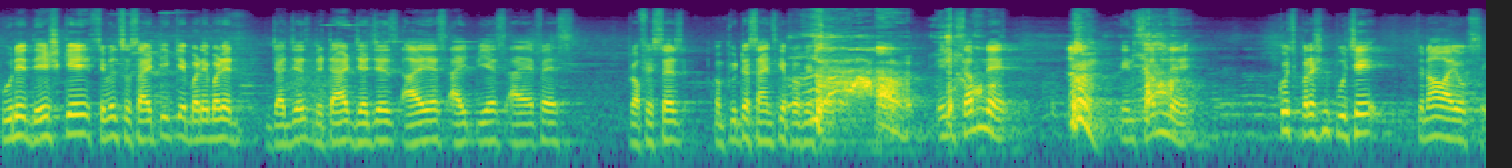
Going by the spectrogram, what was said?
पूरे देश के सिविल सोसाइटी के बड़े बड़े जजेस, रिटायर्ड जजेस आईएएस आईपीएस आईएफएस प्रोफेसर कंप्यूटर साइंस के प्रोफेसर इन सबने, इन सबने कुछ प्रश्न पूछे चुनाव आयोग से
